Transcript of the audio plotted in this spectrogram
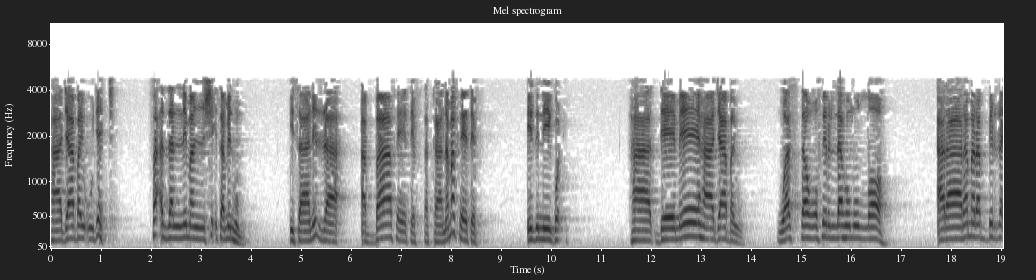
haajaa bay'uu jech fa'adhan liman shi'ta minhum isaanirraa abbaa feeteef takkaa nama feeteef idnii godhe haa deemee haajaa bayu واستغفر لهم الله araarama rabbirra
